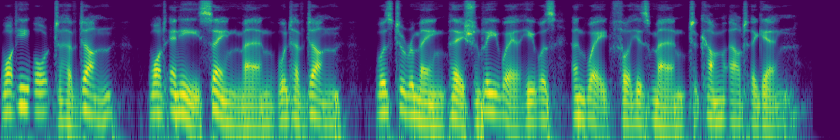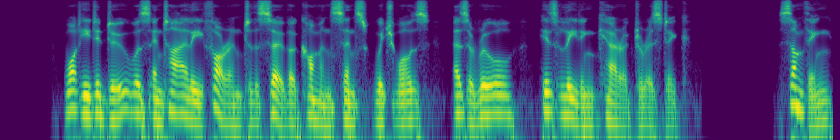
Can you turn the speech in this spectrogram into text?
What he ought to have done, what any sane man would have done, was to remain patiently where he was and wait for his man to come out again. What he did do was entirely foreign to the sober common sense which was, as a rule, his leading characteristic. Something,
